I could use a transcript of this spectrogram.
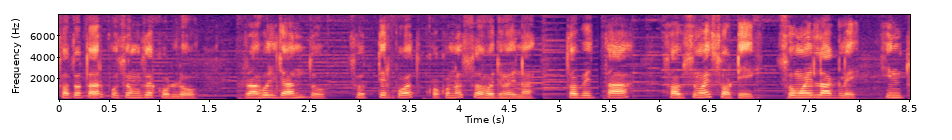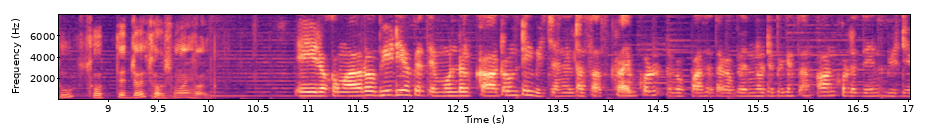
সততার প্রশংসা করল। রাহুল জানতো সত্যের পথ কখনো সহজ হয় না, তবে তা সবসময় সঠিক, সময় লাগলে কিন্তু সত্যের জয় সবসময় হয়। এইরকম আরও ভিডিও টিভি চ্যানেলটা সাবস্ক্রাইব করুন এবং পাশে থাকা বেল নোটিফিকেশন অন করে দিন ভিডিও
